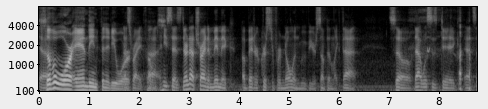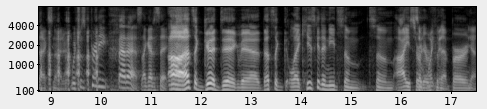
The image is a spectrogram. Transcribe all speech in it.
Uh, Civil War and the Infinity War. That's right. Uh, and he says they're not trying to mimic a better Christopher Nolan movie or something like that. So that was his dig at Zack Snyder, which was pretty badass, I got to say. Oh, that's a good dig, man. That's a like he's gonna need some some ice or Some whatever for that burn. Yeah.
